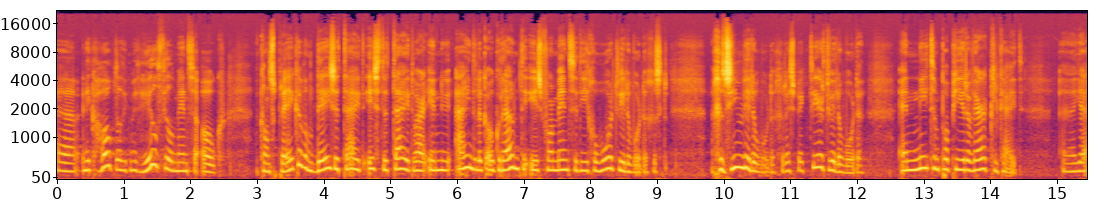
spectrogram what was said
Uh, en ik hoop dat ik met heel veel mensen ook kan spreken. Want deze tijd is de tijd waarin nu eindelijk ook ruimte is voor mensen die gehoord willen worden, gezien willen worden, gerespecteerd willen worden. En niet een papieren werkelijkheid. Uh, ja,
